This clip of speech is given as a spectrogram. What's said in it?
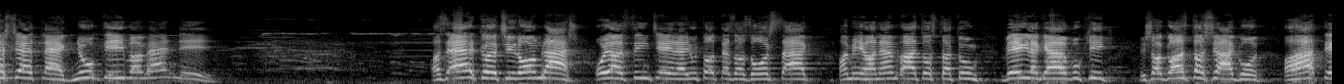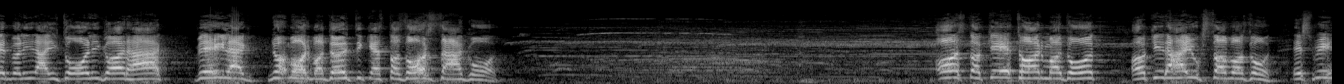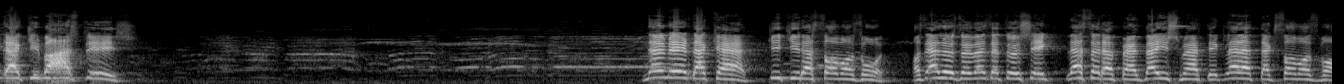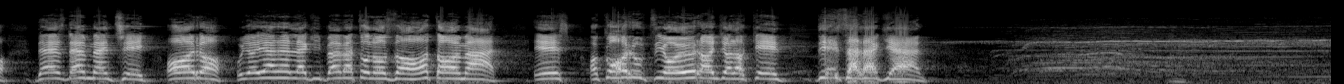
Esetleg nyugdíjba menni. Az erkölcsi romlás olyan szintjére jutott ez az ország, ami ha nem változtatunk, végleg elbukik, és a gazdaságot a háttérből irányító oligarchák végleg nyomorba döntik ezt az országot. Azt a kétharmadot, aki rájuk szavazott, és mindenki mást is. Nem érdekel, ki kire szavazott. Az előző vezetőség leszerepelt, beismerték, lelettek szavazva, de ez nem mentség arra, hogy a jelenlegi bevetonozza a hatalmát, és a korrupció őrangyalaként díszelegjen!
